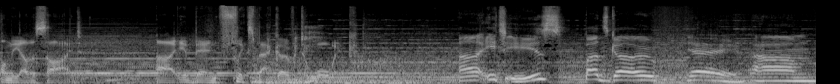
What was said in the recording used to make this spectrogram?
on the other side. Uh, it then flicks back over to Warwick. Uh, it is Bud's go. Yay. Um,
